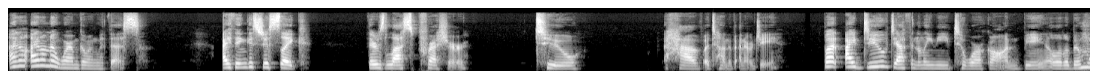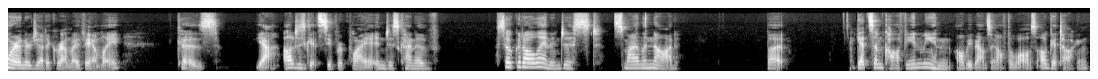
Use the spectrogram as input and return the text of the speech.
I don't I don't know where I'm going with this. I think it's just like there's less pressure to have a ton of energy. But I do definitely need to work on being a little bit more energetic around my family cuz yeah, I'll just get super quiet and just kind of soak it all in and just smile and nod. But get some coffee in me and I'll be bouncing off the walls. I'll get talking.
